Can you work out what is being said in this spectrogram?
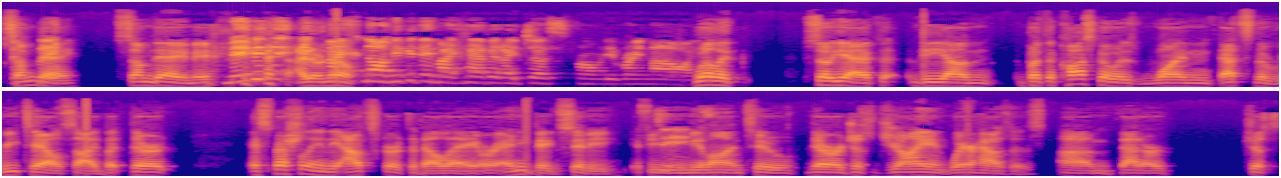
someday, someday, maybe. Maybe they, I don't know. no, maybe they might have it. I just probably right now. I- Well, it, so yeah, the, the um, but the Costco is one. That's the retail side, but there, especially in the outskirts of LA or any big city, if you Sì. Milan too, there are just giant warehouses um, that are just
